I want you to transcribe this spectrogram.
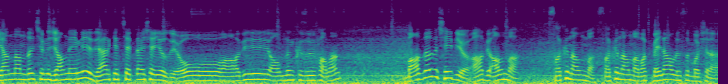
bir yandan da şimdi canlı yayındayız ya herkes chatten şey yazıyor. Oo abi aldın kızı falan. Bazıları da şey diyor. Abi alma. Sakın alma. Sakın alma. Bak bela alırsın başına.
